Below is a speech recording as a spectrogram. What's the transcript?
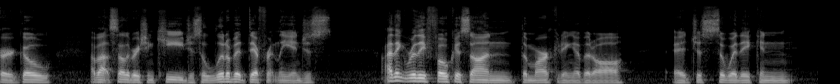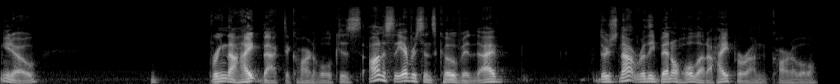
or go about celebration key just a little bit differently and just i think really focus on the marketing of it all uh, just so where they can you know bring the hype back to carnival. Because honestly ever since covid i've there's not really been a whole lot of hype around carnival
